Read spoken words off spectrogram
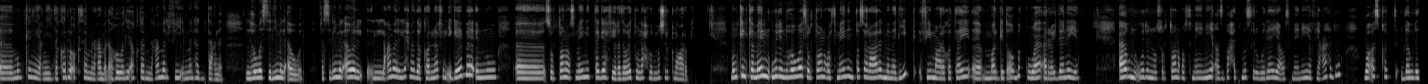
آه ممكن يعني يتذكر له أكثر من عمل أو هو ليه أكتر من عمل في المنهج بتاعنا اللي هو السليم الأول. فالسليم الأول العمل اللي إحنا ذكرناه في الإجابة إنه آه سلطان عثماني اتجه في غزواته نحو المشرق العربي. ممكن كمان نقول إن هو سلطان عثماني انتصر على المماليك في معركتي مرج طابق والريدانية. أو نقول إنه سلطان عثماني أصبحت مصر ولاية عثمانية في عهده وأسقط دولة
